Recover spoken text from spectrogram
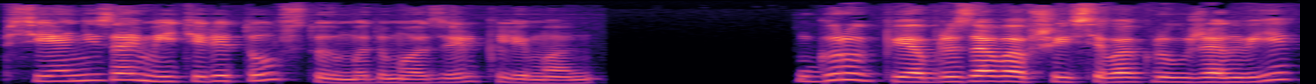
Все они заметили толстую мадемуазель Климан. К группе, образовавшейся вокруг Жанвье,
